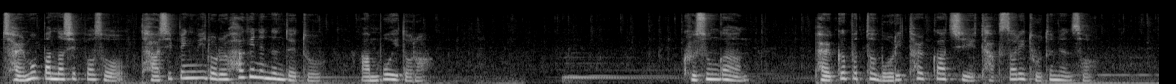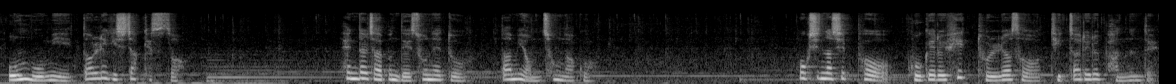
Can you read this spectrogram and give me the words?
잘못 봤나 싶어서 다시 백미러를 확인했는데도 안 보이더라. 그 순간 발끝부터 머리털까지 닭살이 돋으면서 온 몸이 떨리기 시작했어. 핸들 잡은 내 손에도 땀이 엄청나고 혹시나 싶어 고개를 휙 돌려서 뒷자리를 봤는데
